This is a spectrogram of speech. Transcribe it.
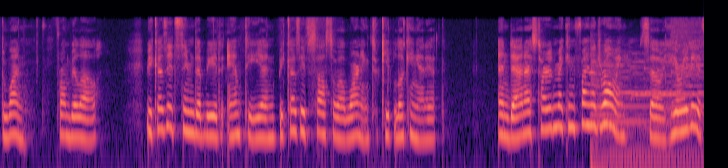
the one from below. Because it seemed a bit empty and because it's also a warning to keep looking at it. And then I started making final drawing, so here it is.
